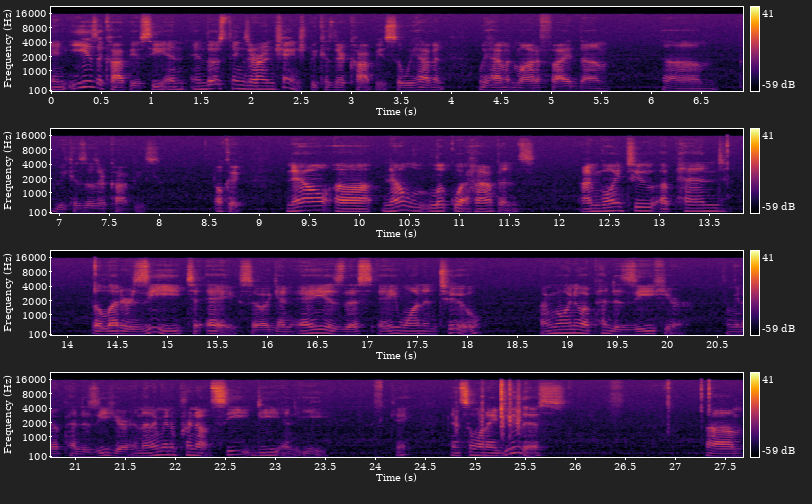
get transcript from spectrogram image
and E is a copy of C, and, and those things are unchanged because they're copies. So we haven't we haven't modified them um, because those are copies. Okay, now uh, now look what happens. I'm going to append the letter Z to A. So again, A is this, A1 and 2. I'm going to append a Z here. I'm going to append a Z here, and then I'm going to print out C, D, and E. Okay, and so when I do this, um,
